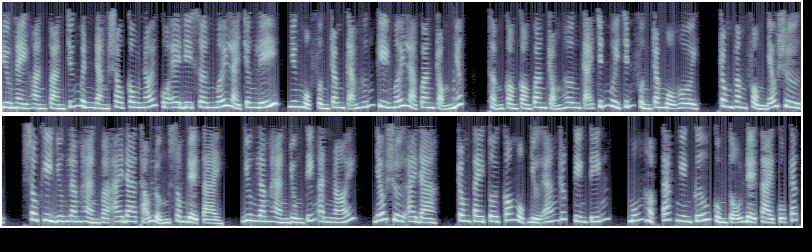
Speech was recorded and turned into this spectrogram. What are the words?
Điều này hoàn toàn chứng minh đằng sau câu nói của Edison mới là chân lý, nhưng một phần trăm cảm hứng kia mới là quan trọng nhất, thậm còn còn quan trọng hơn cả 99% mồ hôi, trong văn phòng giáo sư, sau khi Dương Lam Hàn và Aida thảo luận xong đề tài, Dương Lam Hàn dùng tiếng Anh nói, giáo sư Aida, trong tay tôi có một dự án rất tiên tiến, muốn hợp tác nghiên cứu cùng tổ đề tài của các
